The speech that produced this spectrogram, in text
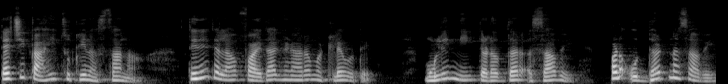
त्याची काही चुकी नसताना तिने त्याला फायदा घेणारं म्हटले होते. मुलींनी तडफदार असावे पण उद्धट नसावे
